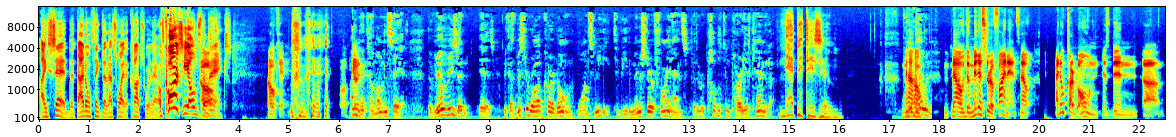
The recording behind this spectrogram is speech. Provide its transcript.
I said that I don't think that that's why the cops were there. Of course, he owns the Oh. banks. Okay. Well, I'm going to come out and say it. The real reason is because Mr. Rob Carbone wants me to be the Minister of Finance for the Republican Party of Canada. Nepotism. And Now, would now the Minister of Finance. Now, I know Carbone has been um,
